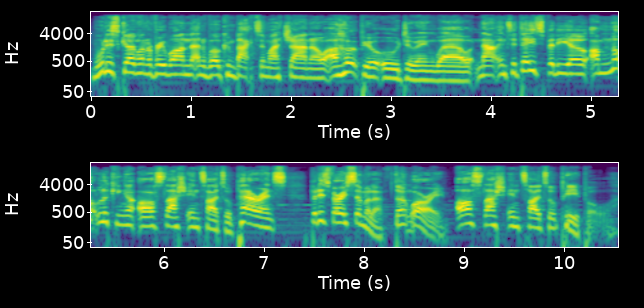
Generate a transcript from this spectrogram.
What is going on everyone and welcome back to my channel. I hope you're all doing well. Now in today's video, I'm not looking at r slash entitled parents, but it's very similar. Don't worry. r slash entitled people.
